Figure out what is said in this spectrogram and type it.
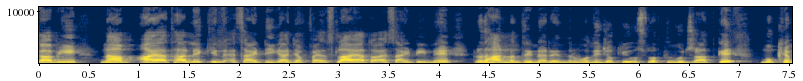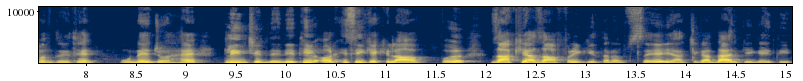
का भी नाम आया था, लेकिन एसआईटी का जब फैसला आया तो एसआईटी ने प्रधानमंत्री नरेंद्र मोदी, जो कि उस वक्त गुजरात के मुख्यमंत्री थे, उन्हें जो है क्लीन चिट दे दी थी और इसी के खिलाफ जाकिया जाफरी की तरफ़ से याचिका दायर की गई थी।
